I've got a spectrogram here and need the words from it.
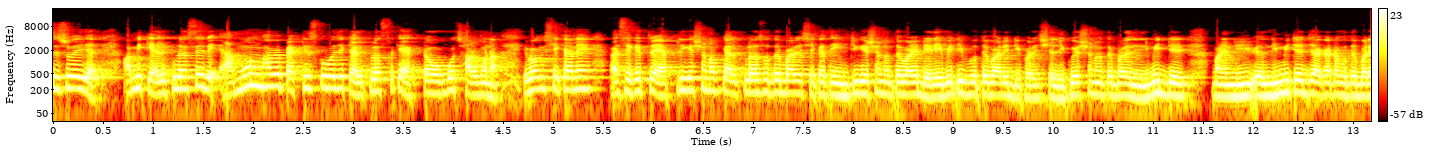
শেষ হয়ে যায়, আমি ক্যালকুলাসের এমনভাবে প্র্যাকটিস করব যে ক্যালকুলাস থেকে একটা অঙ্ক ছাড়বো না। এবং সেখানে সেক্ষেত্রে অ্যাপ্লিকেশন অফ ক্যালকুলাস হতে পারে, সেক্ষেত্রে ইন্টিগ্রেশন হতে পারে ডেরিভেটিভ হতে পারে ডিফারেন্সিয়াল ইকুয়েশন হতে পারে লিমিট মানে লিমিটের জায়গাটা হতে পারে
